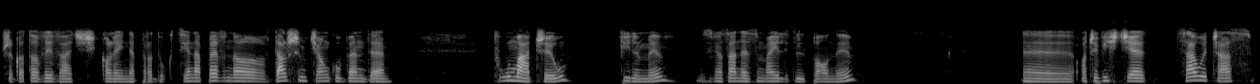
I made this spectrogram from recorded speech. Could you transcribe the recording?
przygotowywać kolejne produkcje. Na pewno w dalszym ciągu będę tłumaczył filmy związane z My Little Pony. E, oczywiście cały czas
